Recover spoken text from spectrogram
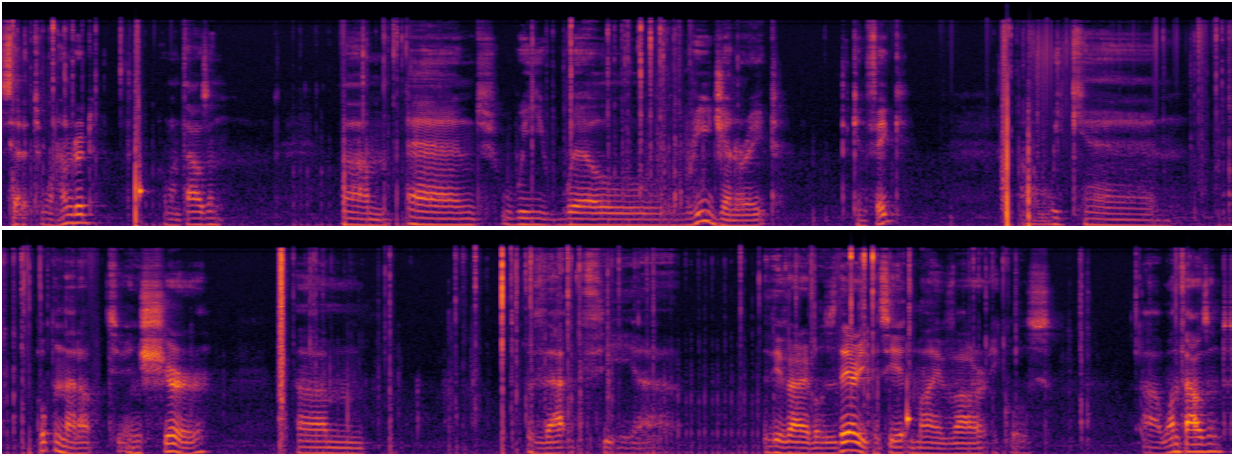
set it to 100 or 1000. Um, and we will regenerate the config. Um, we can open that up to ensure um, that the uh, the variable is there. You can see it my var equals uh, 1000.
